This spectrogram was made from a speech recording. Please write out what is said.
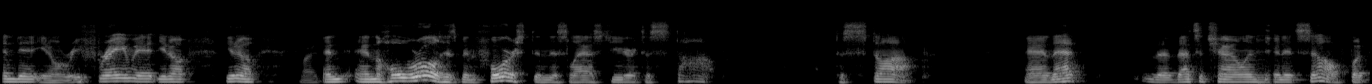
bend it. You don't reframe it. You know, you know, right. and and the whole world has been forced in this last year to stop, to stop, and that, that that's a challenge in itself. But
